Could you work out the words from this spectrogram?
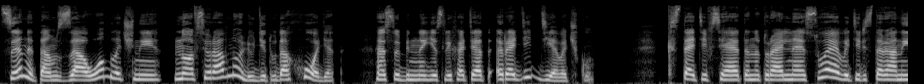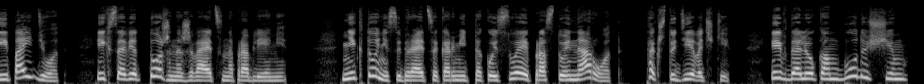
Цены там заоблачные, но все равно люди туда ходят, особенно если хотят родить девочку. Кстати, вся эта натуральная соя в эти рестораны и пойдет. Их совет тоже наживается на проблеме. Никто не собирается кормить такой соей простой народ. Так что, девочки, и в далеком будущем,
